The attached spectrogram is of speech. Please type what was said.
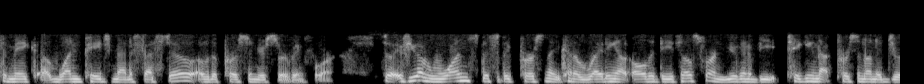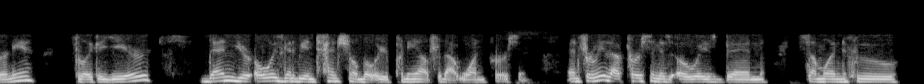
to make a one page manifesto of the person you're serving for so if you have one specific person that you're kind of writing out all the details for, and you're going to be taking that person on a journey for like a year, then you're always going to be intentional about what you're putting out for that one person. And for me, that person has always been someone who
